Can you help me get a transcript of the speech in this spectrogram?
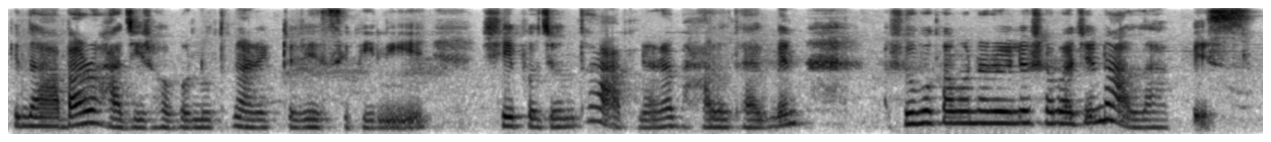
কিন্তু আবারও হাজির হব নতুন আরেকটা রেসিপি নিয়ে। সে পর্যন্ত আপনারা ভালো থাকবেন। শুভকামনা রইল সবার জন্য। আল্লাহ হাফেজ।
